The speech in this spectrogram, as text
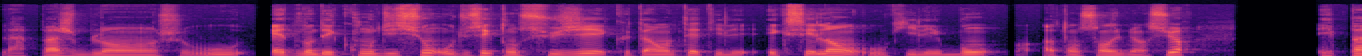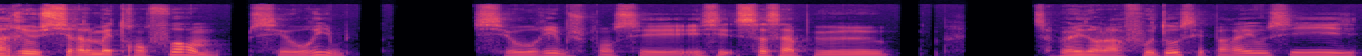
la page blanche, ou être dans des conditions où tu sais que ton sujet que tu as en tête, il est excellent, ou qu'il est bon, à ton sens, bien sûr, et pas réussir à le mettre en forme, c'est horrible. C'est horrible, je pense. Et, ça, ça peut, ça peut aller dans la photo, c'est pareil aussi.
